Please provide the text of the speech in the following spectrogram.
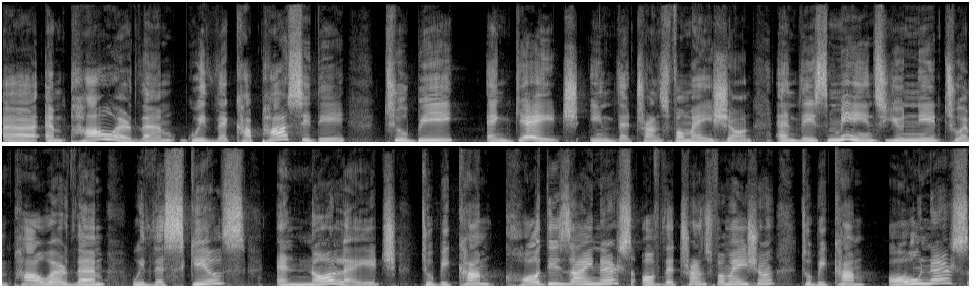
uh, empower them with the capacity to be engaged in the transformation. And this means you need to empower them with the skills and knowledge to become co-designers of the transformation, to become owners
